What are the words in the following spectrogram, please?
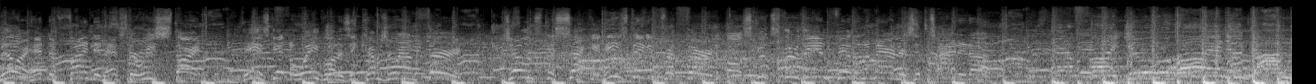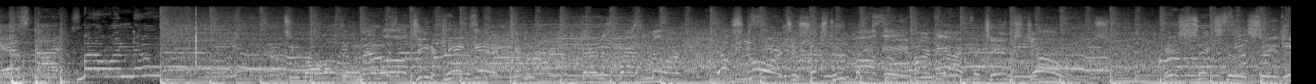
Miller had to find it. Has to restart. He is getting a wave on as he comes around third. A 6-2 ball game. RBI for James Jones. His sixth of the season.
